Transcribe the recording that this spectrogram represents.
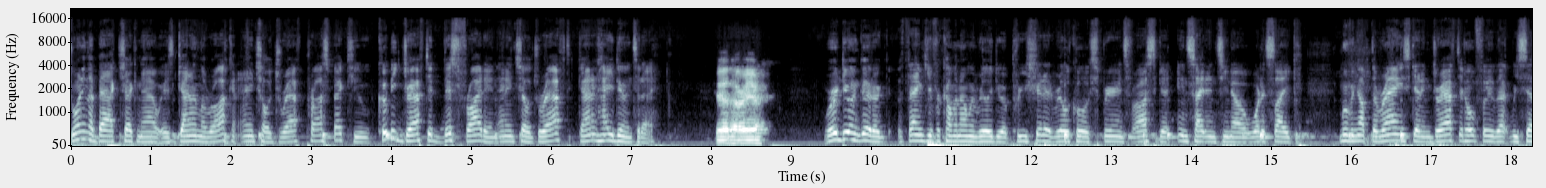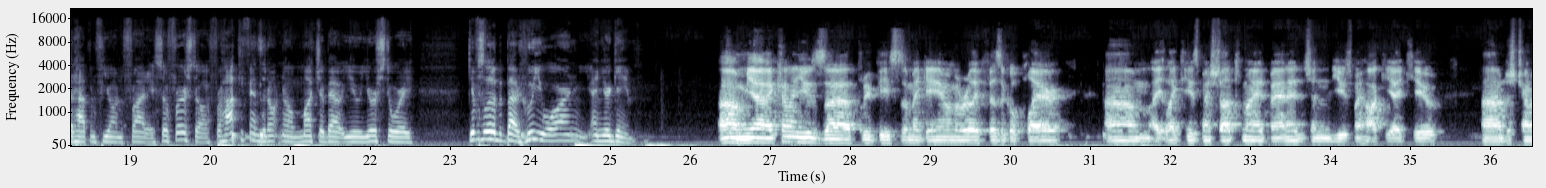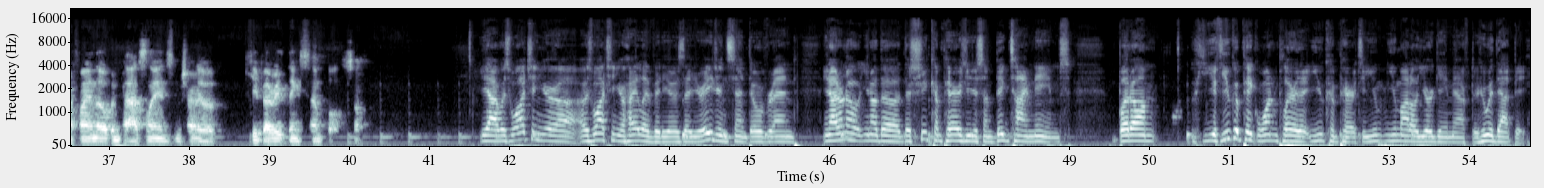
Joining the back check now is Gannon Laroque, an NHL draft prospect who could be drafted this Friday in NHL draft. Gannon, how you doing today? Good. How are you? We're doing good. Uh, Thank you for coming on. We really do appreciate it. Real cool experience for us to get insight into, you know, what it's like moving up the ranks, getting drafted. Hopefully that we said happened for you on Friday. So first off, for hockey fans that don't know much about you, your story, give us a little bit about who you are and, and your game. Um, yeah, I kind of use uh, three pieces of my game. I'm a really physical player. Um, I like to use my shot to my advantage and use my hockey IQ. Um, just trying to find the open pass lanes and trying to keep everything simple. So Yeah, I was watching your uh, I was watching your highlight videos that your agent sent over, and you know I don't know, you know the the sheet compares you to some big time names, but um, if you could pick one player that you compare to, you you model your game after, who would that be?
